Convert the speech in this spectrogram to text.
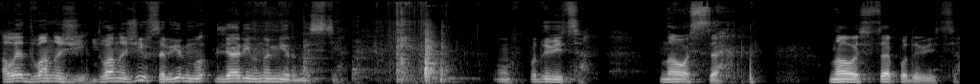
але два ножі. Два ножі все вірно для рівномірності. О, подивіться на ось це. На ось це подивіться.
